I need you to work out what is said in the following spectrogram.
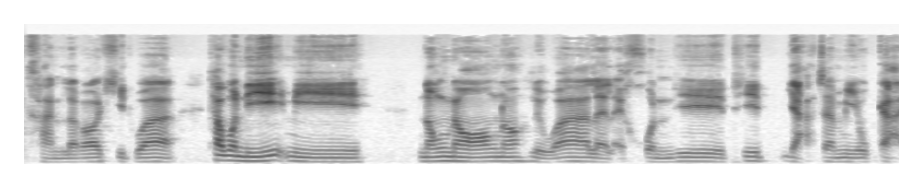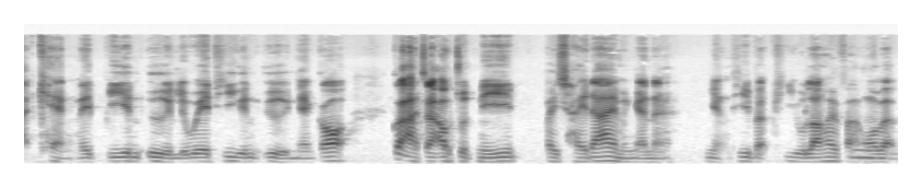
ำคัญแล้วก็คิดว่า ถ้าวันนี้มีน้องๆเนาะหรือว่าหลาย ๆ คนที่ที่อยากจะมีโอกาสแข่งในปีอื่นๆ หรือเวทีอื่น ๆ เนี่ยก็ก็อาจจะเอาจุดนี้ไปใช้ได้เหมือนกันนะอย่างที่แบบที่ยูเล่าให้ฟังว่าแบบ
